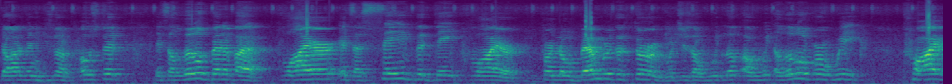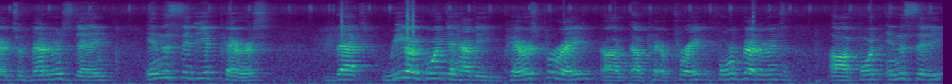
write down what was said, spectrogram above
Donovan, he's going to post it. It's a little bit of a flyer. It's a save the date flyer for November the 3rd, which is a, a, a little over a week prior to Veterans Day in the city of Perris. That we are going to have a Perris parade, uh, a parade for veterans uh, for in the city,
